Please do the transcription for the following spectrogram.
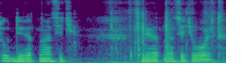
Тут 19, 19 вольт.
